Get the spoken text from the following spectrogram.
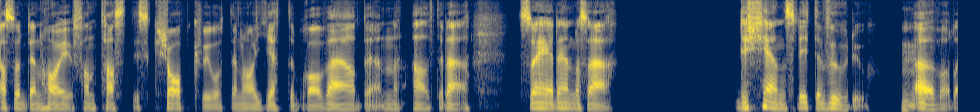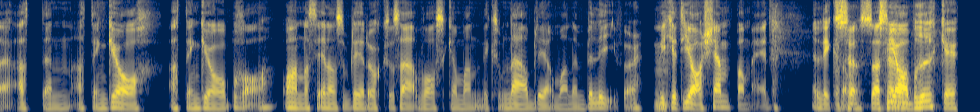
alltså den har ju fantastisk sharpkvot, den har jättebra värden, allt det där, så är det ändå så här, det känns lite voodoo Mm. över det, att den, att, den går, att den går bra. Å andra sidan så blir det också så här, var ska man, liksom, när blir man en believer? Vilket jag kämpar med. Liksom. Sen- så att sen- jag, brukar,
